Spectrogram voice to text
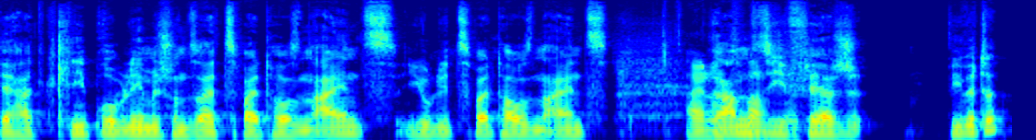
der hat Knieprobleme schon seit 2001, Juli 2001. 21. Ramsi Ferg Wie bitte?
